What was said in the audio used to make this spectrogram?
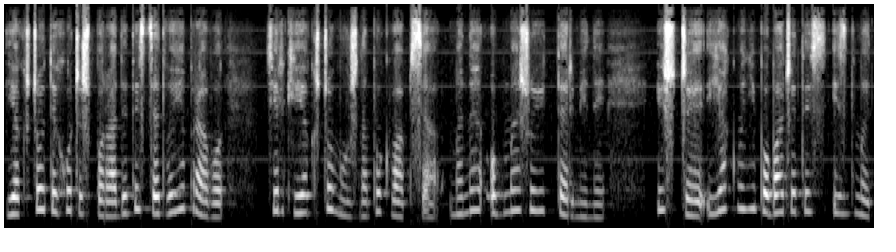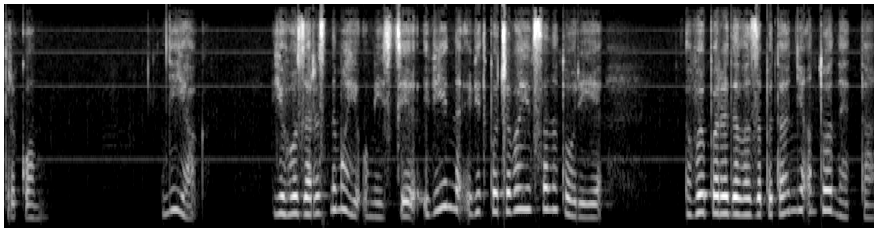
якщо ти хочеш порадитись, це твоє право. Тільки якщо можна, поквапся, мене обмежують терміни. І ще, як мені побачитись із Дмитриком? Ніяк. Його зараз немає у місті. Він відпочиває в санаторії. Випередила запитання Антуанетта.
